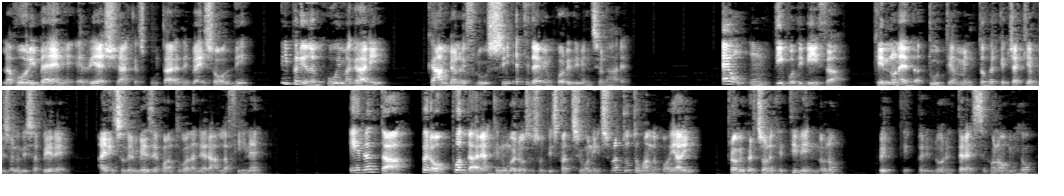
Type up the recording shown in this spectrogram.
lavori bene e riesci anche a spuntare dei bei soldi, il periodo in cui magari cambiano i flussi e ti devi un po' ridimensionare. È un, un tipo di vita che non è da tutti, ammetto, perché c'è chi ha bisogno di sapere a inizio del mese quanto guadagnerà alla fine, e in realtà però può dare anche numerose soddisfazioni, soprattutto quando poi hai trovi persone che ti vendono perché, per il loro interesse economico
